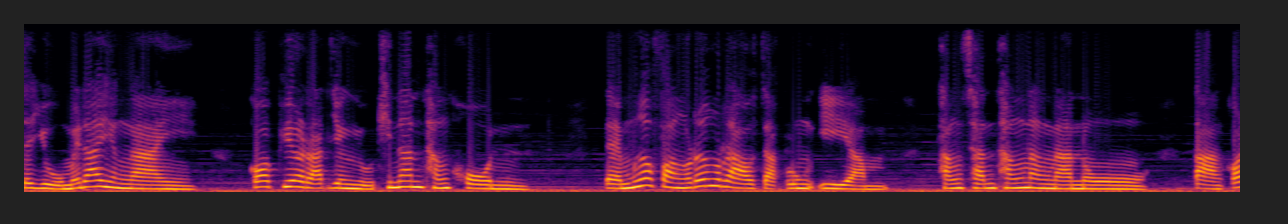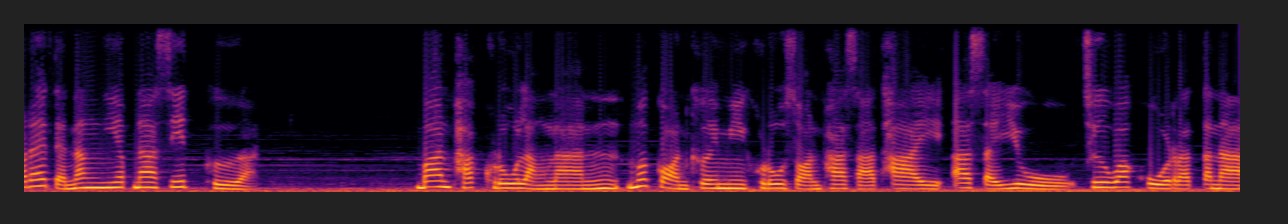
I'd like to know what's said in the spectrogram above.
จะอยู่ไม่ได้ยังไง ก็พี่รัฐยังอยู่ที่นั่นทั้งคน แต่เมื่อฟังเรื่องราวจากลุงเอี่ยม ทั้งฉันทั้งนางนาโน ต่างก็ได้แต่นั่งเงียบหน้าซีดเผือด บ้านพักครูหลังนั้นเมื่อก่อนเคยมีครูสอนภาษาไทย อาศัยอยู่ ชื่อว่าครูรัตนา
